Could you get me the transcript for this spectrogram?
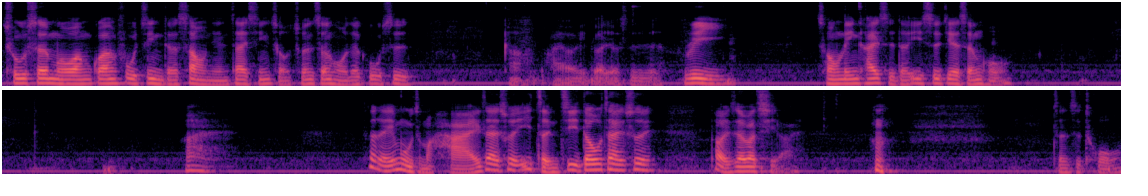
出生魔王关附近的少年在新手村生活的故事，啊，还有一个就是《Re 从零开始的异世界生活》。哎，这雷姆怎么还在睡？一整季都在睡，到底是要不要起来？哼，真是拖。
